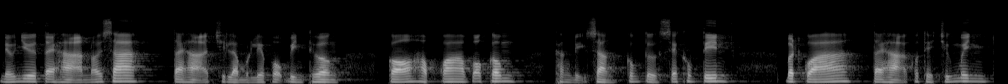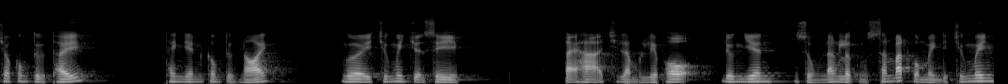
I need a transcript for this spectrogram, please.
nếu như tại hạ nói ra, tại hạ chỉ là một liệp hộ bình thường, có học qua võ công, khẳng định rằng công tử sẽ không tin. Bất quá, tại hạ có thể chứng minh cho công tử thấy. Thanh niên công tử nói, người chứng minh chuyện gì? Tại hạ chỉ là một liệp hộ, đương nhiên dùng năng lực săn bắt của mình để chứng minh.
